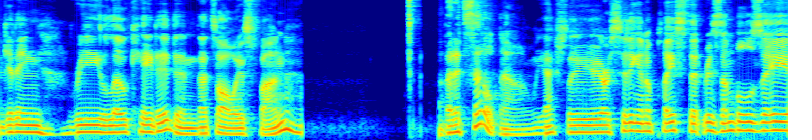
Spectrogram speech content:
Getting relocated, and that's always fun. But it's settled now. and We actually are sitting in a place that resembles a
